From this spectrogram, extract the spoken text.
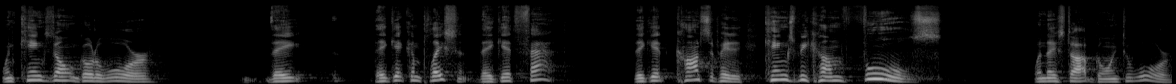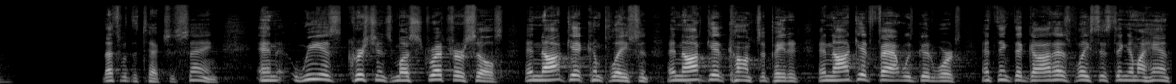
when kings don't go to war, they, they get complacent, they get fat, they get constipated. Kings become fools when they stop going to war. That's what the text is saying. And we as Christians must stretch ourselves and not get complacent and not get constipated and not get fat with good works and think that God has placed this thing in my hand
